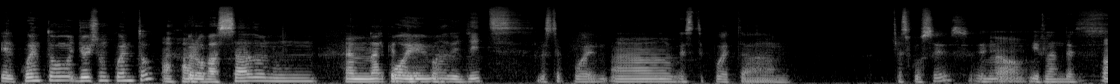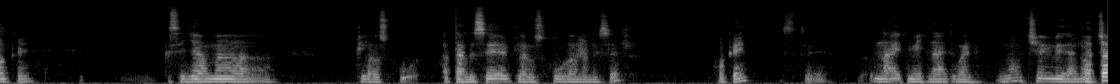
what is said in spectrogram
el cuento, yo hice un cuento, Ajá. pero basado en un En un poema de Yeats, de este poema, Ah, de este poeta escocés, eh, irlandés, que se llama Claroscuro, Atardecer, Claroscuro, Amanecer. Ok. Este, night, Midnight, bueno, noche, medianoche.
